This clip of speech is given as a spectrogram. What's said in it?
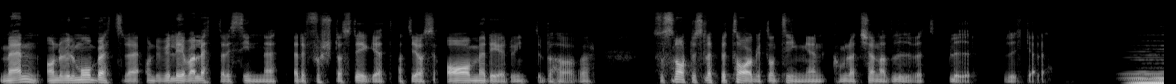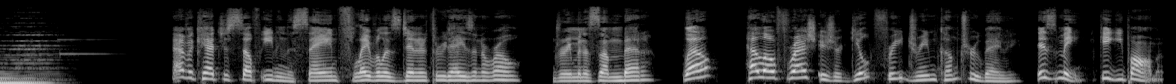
Men om du vill må bättre, om du vill leva lättare i sinnet, är det första steget att göra sig av med det du inte behöver. Så snart du släpper taget om tingen kommer du att känna att livet blir rikare. Have catch yourself eating the same flavorless dinner three days in a row? Dreaming of something better? Well, hello fresh is your guilt free dream come true baby. It's me, Gigi Palmer.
